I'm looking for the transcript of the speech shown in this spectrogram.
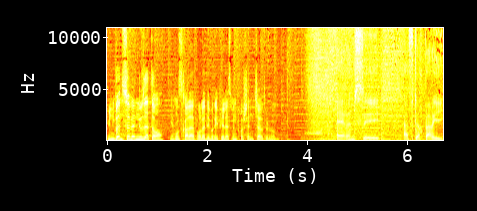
Une bonne semaine nous attend et on sera là pour la débriefer la semaine prochaine. Ciao tout le monde. RMC After Paris.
